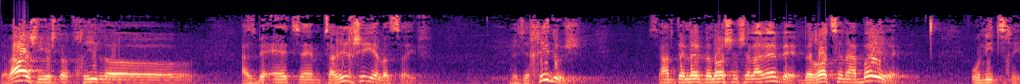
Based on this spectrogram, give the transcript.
דבר שיש לו תחילו, אז בעצם צריך שיהיה לו סויף. וזה חידוש. שמת לב בלושן של הרבה, ברוצן הבוירה, הוא נצחי.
